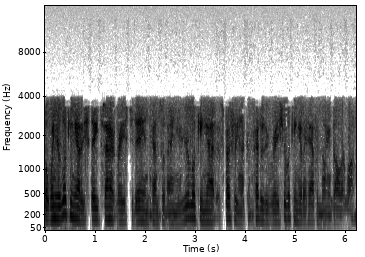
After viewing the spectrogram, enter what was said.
But when you're looking at a state senate race today in Pennsylvania, you're looking at, especially in a competitive race, you're looking at a half a million dollar run.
